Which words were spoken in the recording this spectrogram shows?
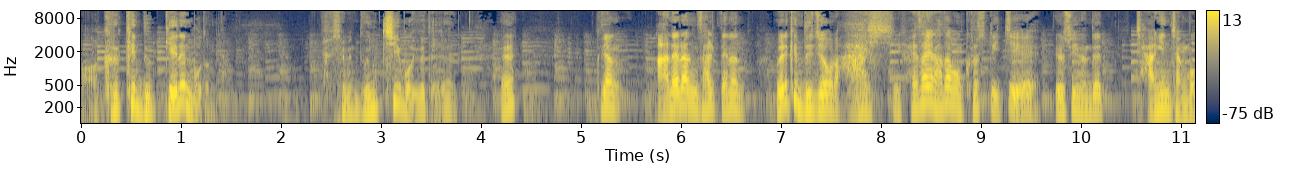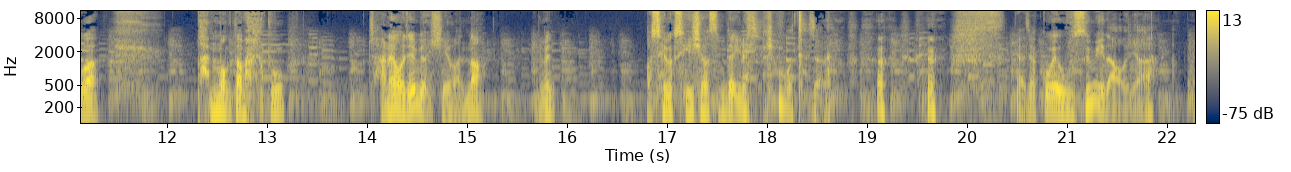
어, 그렇게 늦게는 못 옵니다. 왜냐면 눈치 보이거든. 예? 그냥 아내랑 살 때는 왜 이렇게 늦어? 아이씨, 회사 일 하다 보면 그럴 수도 있지. 이럴 수 있는데 장인 장모가 밥 먹다 말고 자네 어제 몇 시에 왔나? 이러면 어, 새벽 3시 왔습니다. 이런 얘기 못 하잖아요. 야, 자꾸 왜 웃음이 나오냐? 네.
